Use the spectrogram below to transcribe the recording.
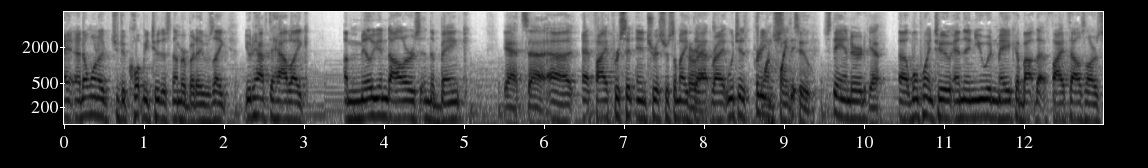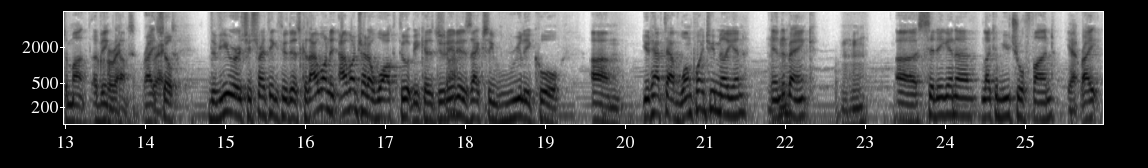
I don't want you to quote me to this number, but it was like you'd have to have like a million dollars in the bank Yeah, it's uh, uh, at five percent interest or something like Correct. that, right? Which is pretty 1.2. standard. Yep. Uh, one point two, and then you would make about that five thousand dollars a month of Correct. income, right? Correct. So the viewers just try to think through this because I want to I want to try to walk through it because dude, Sure. it is actually really cool. Um, you'd have to have one point two million in the Mm-hmm. bank. Uh, sitting in a like a mutual fund, Yep. right?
